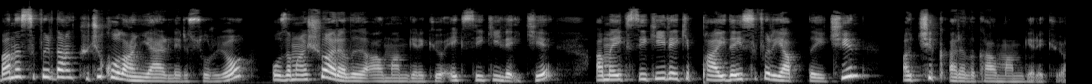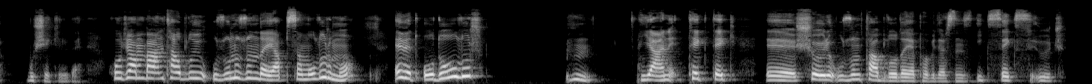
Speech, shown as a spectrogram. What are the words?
Bana sıfırdan küçük olan yerleri soruyor. O zaman şu aralığı almam gerekiyor. Eksi 2 ile 2. Ama eksi 2 ile 2 paydayı sıfır yaptığı için açık aralık almam gerekiyor. Bu şekilde. Hocam ben tabloyu uzun uzun da yapsam olur mu? Evet o da olur. yani tek tek e, şöyle uzun tabloda yapabilirsiniz. x eksi 3,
